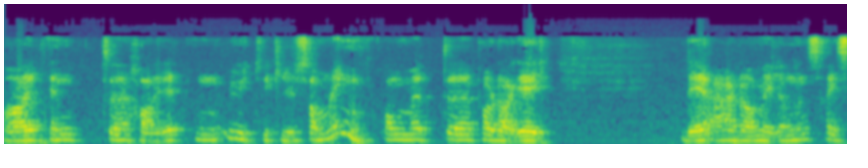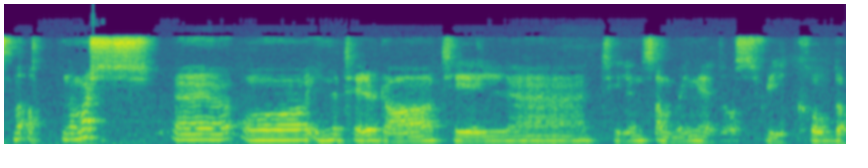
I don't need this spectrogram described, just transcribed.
har, en, har en utviklersamling om et eh, par dager. Det er da mellom den 16. og 18. mars, eh, og inviterer da til, eh, til en samling nede hos Freecode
